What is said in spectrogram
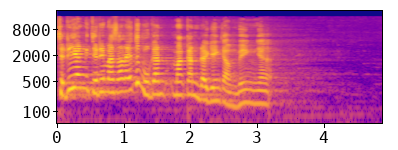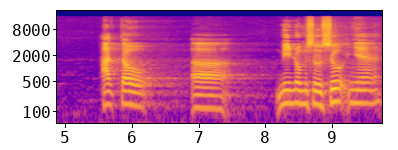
Jadi yang jadi masalah itu bukan makan daging kambingnya atau uh, minum susunya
